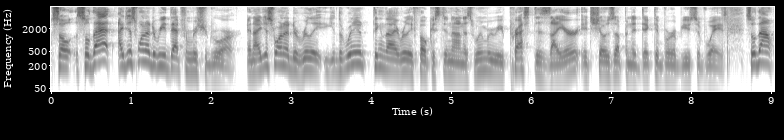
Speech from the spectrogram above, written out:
so so that I just wanted to read that from Richard Rohr, and I just wanted to really the one thing that I really focused in on is when we repress desire, it shows up in addictive or abusive ways. So now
